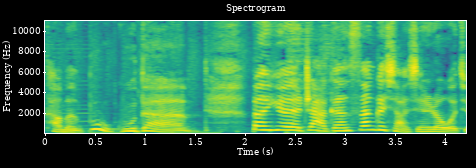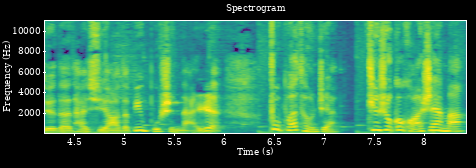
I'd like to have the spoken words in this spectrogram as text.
他们不孤单。半月榨干三个小鲜肉，我觉得他需要的并不是男人。富婆同志，听说过黄鳝吗？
